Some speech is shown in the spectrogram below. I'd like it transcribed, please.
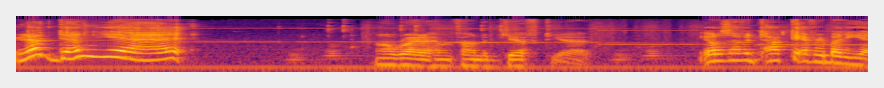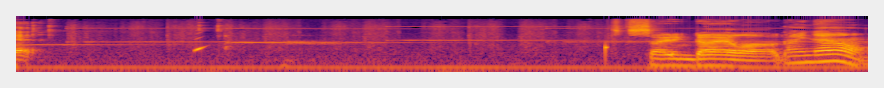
You're not done yet. All right, I haven't found a gift yet. You also haven't talked to everybody yet. It's exciting dialogue. I know.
